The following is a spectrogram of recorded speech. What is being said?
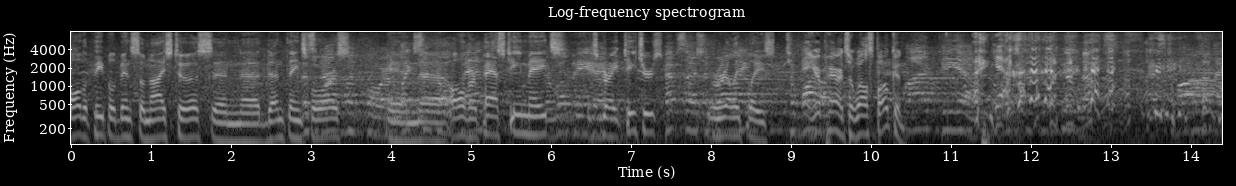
all the people have been so nice to us and uh, done things for us. And uh, all of our past teammates, it's great teachers. We're really pleased. Hey, your parents are well spoken. yeah.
